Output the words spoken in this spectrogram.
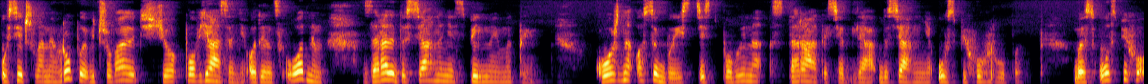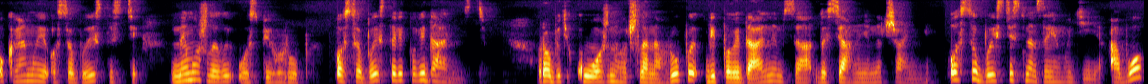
Усі члени групи відчувають, що пов'язані один з одним заради досягнення спільної мети. Кожна особистість повинна старатися для досягнення успіху групи. Без успіху окремої особистості неможливий успіх групи. Особиста відповідальність робить кожного члена групи відповідальним за досягнення навчання. Особистісна взаємодія або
